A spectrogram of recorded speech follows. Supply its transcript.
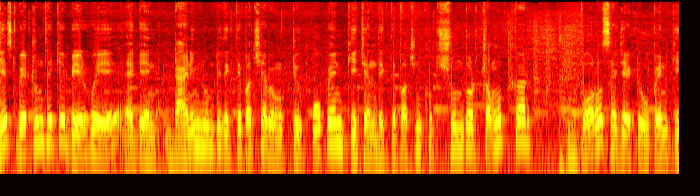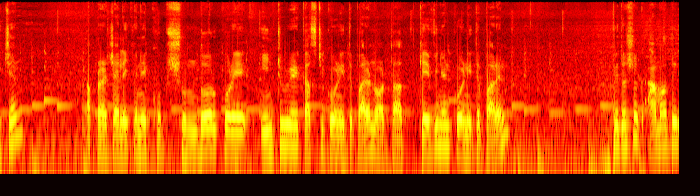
গেস্ট বেডরুম থেকে বের হয়ে অ্যাগেন ডাইনিং রুমটি দেখতে পাচ্ছি এবং একটি ওপেন কিচেন দেখতে পাচ্ছেন। খুব সুন্দর, চমৎকার, বড় সাইজের একটি ওপেন কিচেন আপনারা চাইলে এখানে খুব সুন্দর করে ইন্টেরিয়র কাজটি করে নিতে পারেন, অর্থাৎ কেবিনেট করে নিতে পারেন। প্রিয় দর্শক, আমাদের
